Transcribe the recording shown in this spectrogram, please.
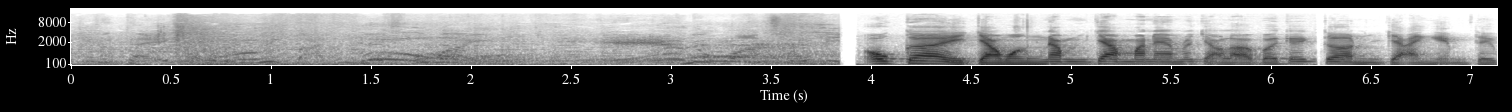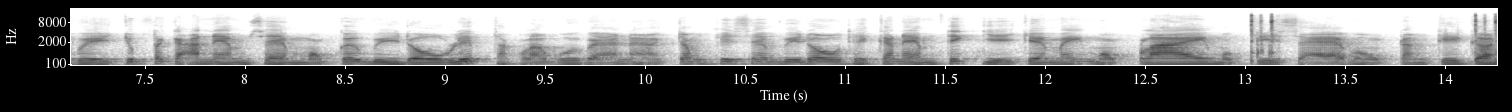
quick pay, we find less money. No one's Ok, chào mừng 500 anh em đã trở lại với cái kênh Trải nghiệm TV. Chúc tất cả anh em xem một cái video clip thật là vui vẻ nè. Trong khi xem video thì các anh em tiếc gì cho em ấy một like, một chia sẻ và một đăng ký kênh.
